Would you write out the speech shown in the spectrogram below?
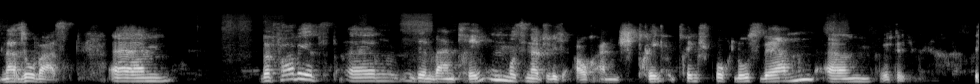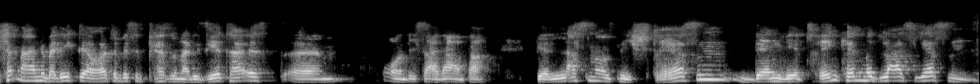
Na, sowas. Ähm, bevor wir jetzt ähm, den Wein trinken, muss ich natürlich auch einen Strink Trinkspruch loswerden. Ähm, Richtig. Ich habe mir einen überlegt, der heute ein bisschen personalisierter ist. Ähm, und ich sage einfach, wir lassen uns nicht stressen, denn wir trinken mit Lars Jessen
